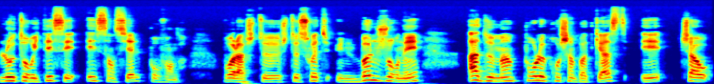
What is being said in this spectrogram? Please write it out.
l'autorité, c'est essentiel pour vendre. Voilà, je te souhaite une bonne journée, à demain pour le prochain podcast, et ciao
